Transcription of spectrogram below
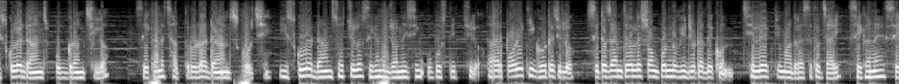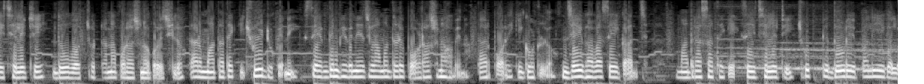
স্কুলে ডান্স প্রোগ্রাম ছিল। সেখানে ছাত্ররা ডান্স করছে। স্কুলে ডান্স হচ্ছিল, সেখানে জনি সিং উপস্থিত ছিল। তারপরে কি ঘটেছিল, সেটা জানতে হলে সম্পূর্ণ ভিডিওটা দেখুন। ছেলে একটি মাদ্রাসাতে যায়, সেখানে সেই ছেলেটি দু বছর টানা পড়াশোনা করেছিল। তার মাথাতে কিছুই ঢুকে নেই সে একদিন ভেবে নিয়েছিল, আমার পড়াশোনা হবে না। তারপরে কি ঘটলো? যেই ভাবা সেই কাজ। মাদ্রাসা থেকে সেই ছেলেটি ছুটতে দৌড়ে পালিয়ে গেল।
